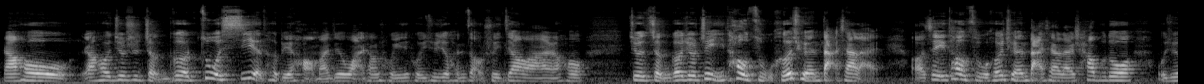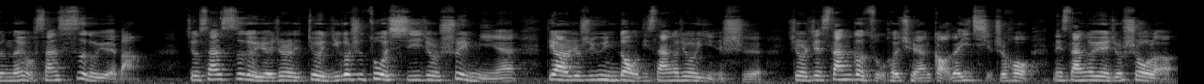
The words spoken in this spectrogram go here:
然后然后就是整个作息也特别好嘛，就晚上回回去就很早睡觉啊，然后就整个就这一套组合拳打下来啊，这一套组合拳打下来，差不多我觉得能有三四个月吧。就三四个月，就是就一个是作息，就是睡眠；第二就是运动；第三个就是饮食。就是这三个组合拳搞在一起之后，那三个月就瘦了，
